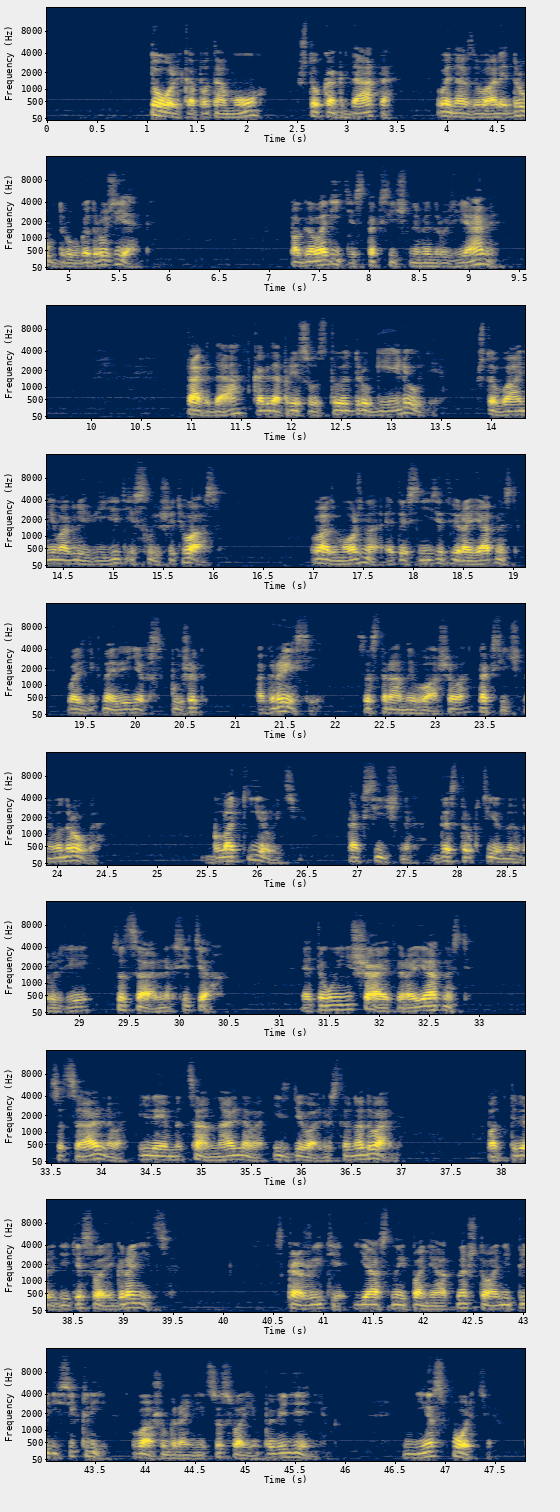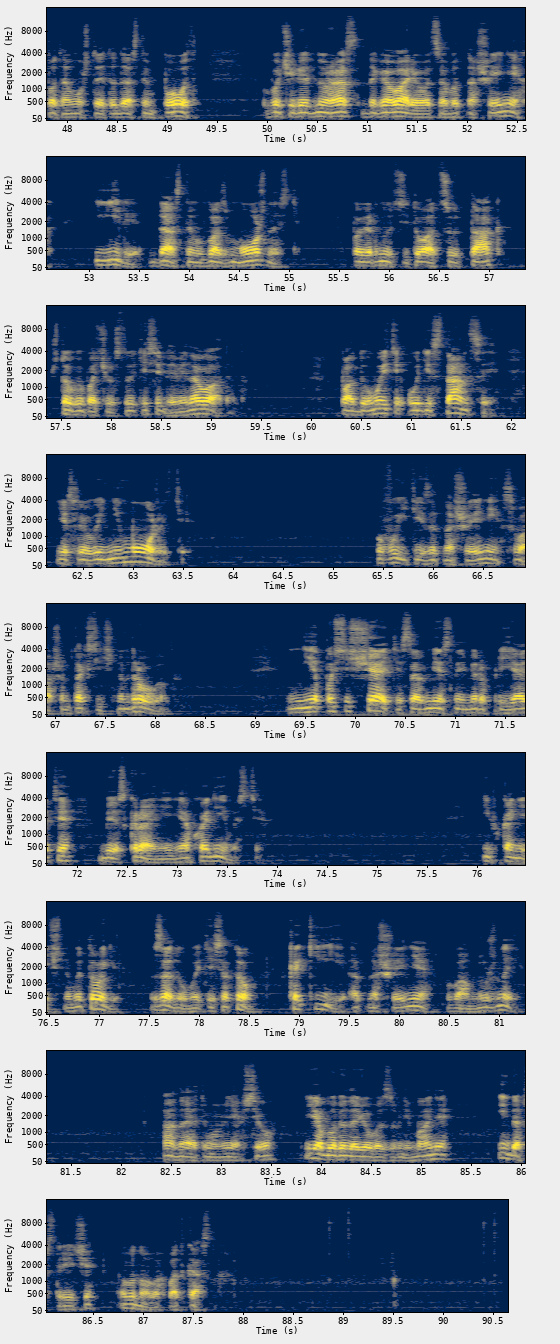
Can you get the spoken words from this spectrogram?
только потому, что когда-то вы назвали друг друга друзьями. Поговорите с токсичными друзьями тогда, когда присутствуют другие люди чтобы они могли видеть и слышать вас. Возможно, это снизит вероятность возникновения вспышек агрессии со стороны вашего токсичного друга. Блокируйте токсичных, деструктивных друзей в социальных сетях. Это уменьшает вероятность социального или эмоционального издевательства над вами. Подтвердите свои границы. Скажите ясно и понятно, что они пересекли вашу границу своим поведением. Не спорьте, потому что это даст им повод в очередной раз договариваться об отношениях или даст им возможность повернуть ситуацию так, что вы почувствуете себя виноватым. Подумайте о дистанции, если вы не можете выйти из отношений с вашим токсичным другом. Не посещайте совместные мероприятия без крайней необходимости. И в конечном итоге задумайтесь о том, какие отношения вам нужны. А на этом у меня все. Я благодарю вас за внимание и до встречи в новых подкастах.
